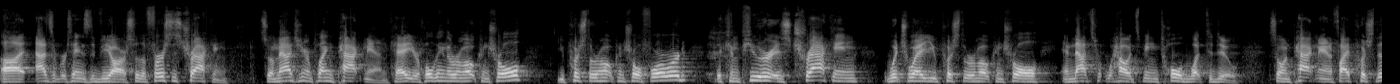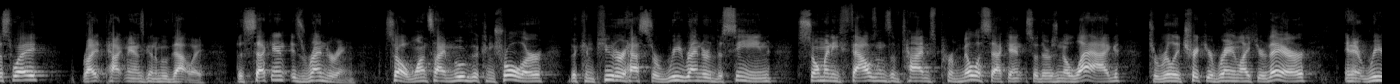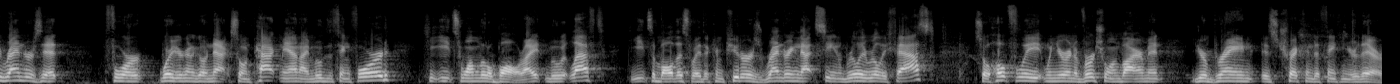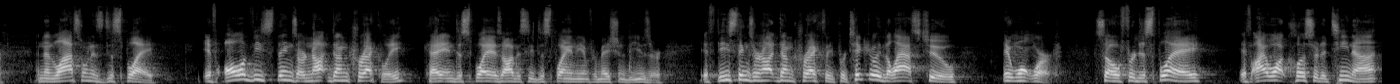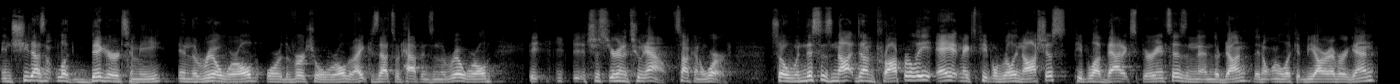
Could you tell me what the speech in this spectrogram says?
uh, as it pertains to VR. So the first is tracking. So imagine you're playing Pac Man, okay? You're holding the remote control, you push the remote control forward, the computer is tracking which way you push the remote control, and that's how it's being told what to do. So in Pac Man, if I push this way, right, Pac Man is going to move that way. The second is rendering. So once I move the controller, the computer has to re render the scene so many thousands of times per millisecond, so there's no lag to really trick your brain like you're there, and it re renders it for where you're going to go next. So in Pac Man, I move the thing forward, he eats one little ball, right? Move it left, he eats a ball this way. The computer is rendering that scene really, really fast. So hopefully, when you're in a virtual environment, your brain is tricked into thinking you're there. And then the last one is display. If all of these things are not done correctly, okay, and display is obviously displaying the information to the user. If these things are not done correctly, particularly the last two, it won't work. So for display, if I walk closer to Tina and she doesn't look bigger to me in the real world or the virtual world, right? Because that's what happens in the real world, it, it's just you're going to tune out. It's not going to work. So when this is not done properly, A, it makes people really nauseous. People have bad experiences and then they're done. They don't want to look at VR ever again.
